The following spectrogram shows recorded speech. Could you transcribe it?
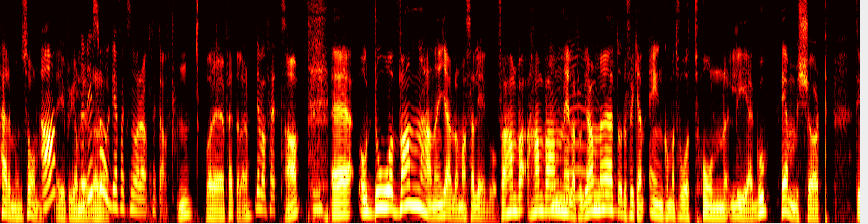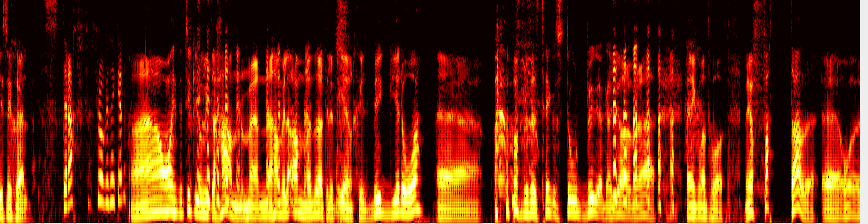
Hermundsson Ja, är ju men programledare. det där. såg jag faktiskt några avsnitt av. Mm. Var det fett eller? Det var fett. Ja. Eh, och då vann han en jävla massa lego. För han, va- han vann Mm. hela programmet och då fick han 1,2 ton lego hemkört till sig själv. Straff? Frågetecken. Ja, det tycker nog inte han men han ville använda det till ett enskilt bygge då. Eh, precis, tänk hur stort bygge jag kan göra med det här. 1,2. Men jag fattar. Eh, och, eh,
